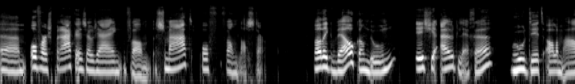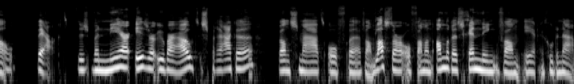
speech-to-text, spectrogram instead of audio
um, of er sprake zou zijn van smaad of van laster. Wat ik wel kan doen, is je uitleggen hoe dit allemaal werkt. Dus wanneer is er überhaupt sprake van smaad of uh, van laster of van een andere schending van eer en goede naam?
